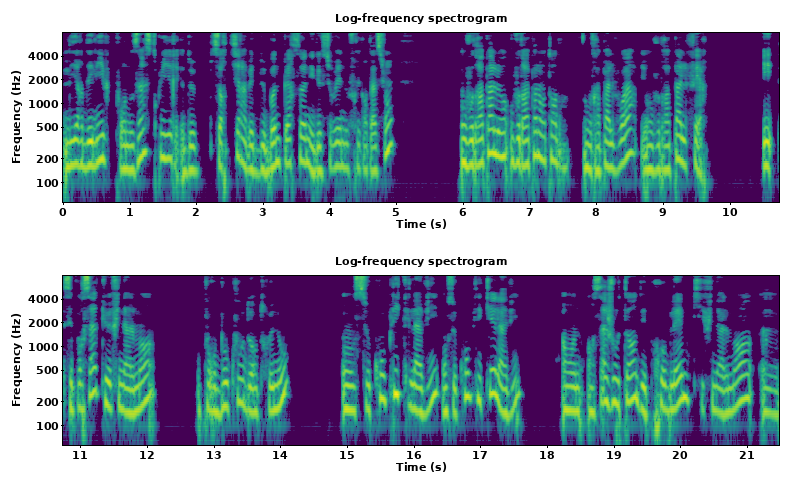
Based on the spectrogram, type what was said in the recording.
lire des livres pour nous instruire, de sortir avec de bonnes personnes et de surveiller nos fréquentations, on voudra pas le, on voudra pas l'entendre, on voudra pas le voir et on voudra pas le faire. Et c'est pour ça que finalement, pour beaucoup d'entre nous, on se complique la vie, on se compliquait la vie en, en s'ajoutant des problèmes qui finalement euh,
